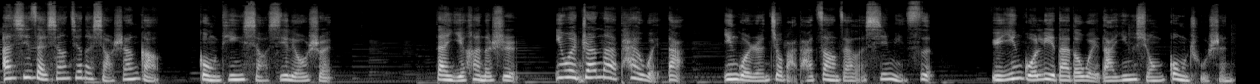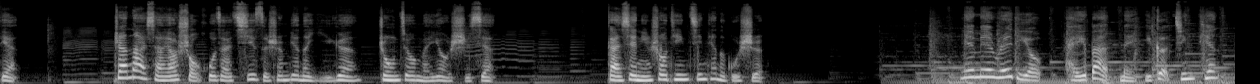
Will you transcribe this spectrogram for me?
安息在乡间的小山岗，共听小溪流水。但遗憾的是，因为詹娜太伟大。英国人就把他葬在了西敏寺，与英国历代的伟大英雄共处神殿。詹娜想要守护在妻子身边的遗愿，终究没有实现。感谢您收听今天的故事。咩咩 Radio 陪伴每一个今天。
